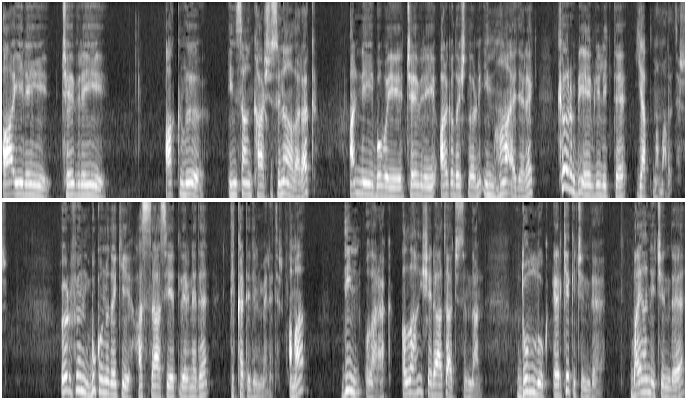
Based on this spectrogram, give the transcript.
aileyi, çevreyi, aklı, insan karşısına alarak anneyi, babayı, çevreyi, arkadaşlarını imha ederek kör bir evlilikte yapmamalıdır. Örfün bu konudaki hassasiyetlerine de dikkat edilmelidir. Ama din olarak Allah'ın şeriatı açısından dulluk erkek içinde, bayan içinde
